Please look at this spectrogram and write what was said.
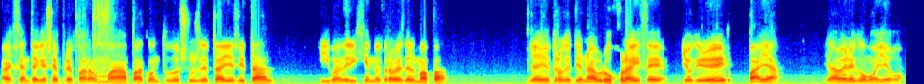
Hay gente que se prepara un mapa con todos sus detalles y tal y va dirigiendo a través del mapa. Y hay otro que tiene una brújula y dice, yo quiero ir para allá. Ya veré cómo llego.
